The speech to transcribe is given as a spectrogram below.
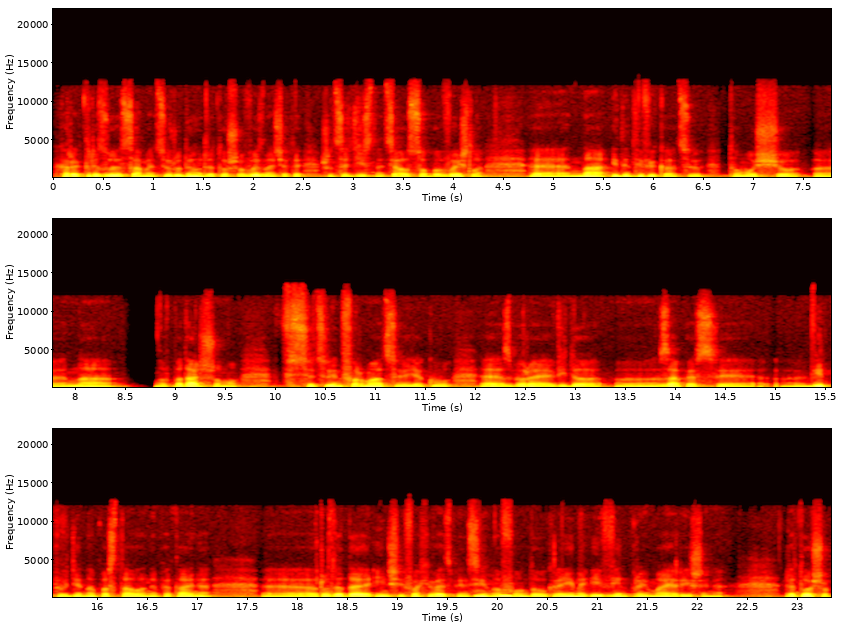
характеризують саме цю людину, для того, щоб визначити, що це дійсно ця особа вийшла е, на ідентифікацію. Тому що е, на ну, в подальшому всю цю інформацію, яку е, збирає відеозапис, е, відповіді на поставлені питання, розглядає інший фахівець Пенсійного фонду України, і він приймає рішення. Для того, щоб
